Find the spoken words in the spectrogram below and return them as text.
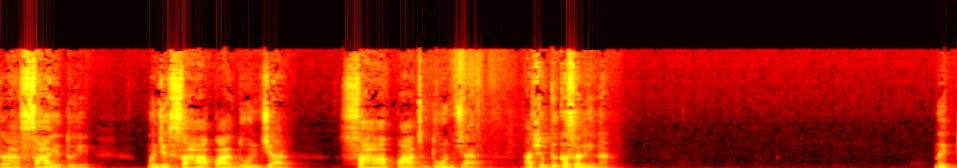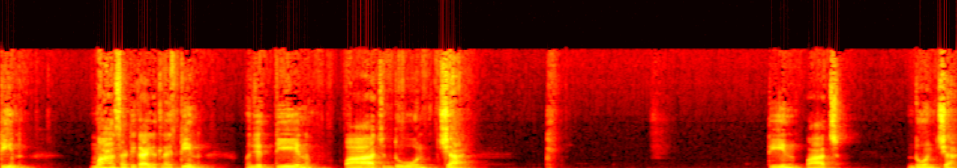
तर हा सहा येतोय. म्हणजे सहा पाच दोन चार. सहा पाच दोन चार. हा शब्द कसा लिहिणार? नाही तीन. महासाठी काय घेतलाय? तीन. म्हणजे तीन पाच दोन चार. तीन पाच दोन चार.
